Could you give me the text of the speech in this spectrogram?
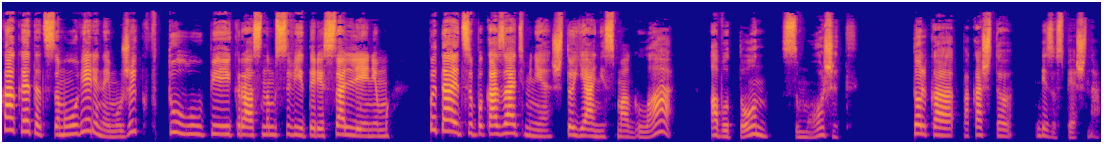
как этот самоуверенный мужик в тулупе и красном свитере с оленем пытается показать мне, что я не смогла, а вот он сможет. Только пока что безуспешно.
